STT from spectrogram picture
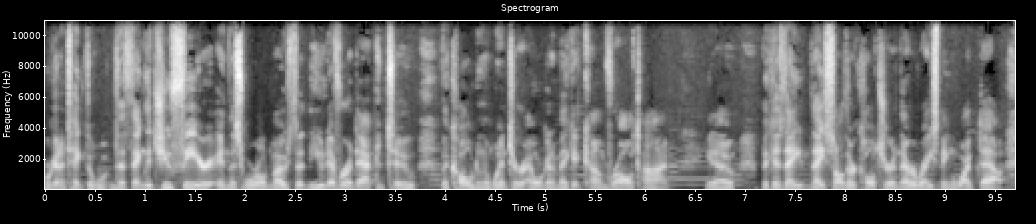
we're going to take the the thing that you fear in this world most that you never adapted to, the cold and the winter, and we're going to make it come for all time you know, because they they saw their culture and their race being wiped out. So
